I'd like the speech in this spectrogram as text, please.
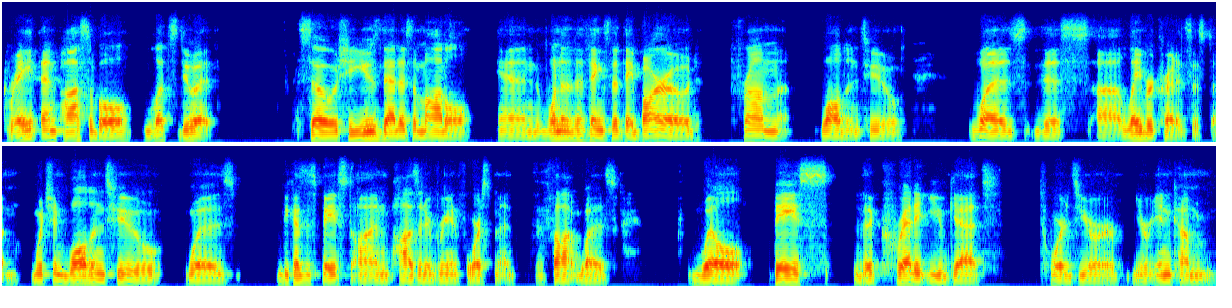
great and possible. Let's do it. So she used that as a model. And one of the things that they borrowed from Walden 2 was this uh, labor credit system, which in Walden 2 was because it's based on positive reinforcement. The thought was, will base the credit you get towards your your income,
